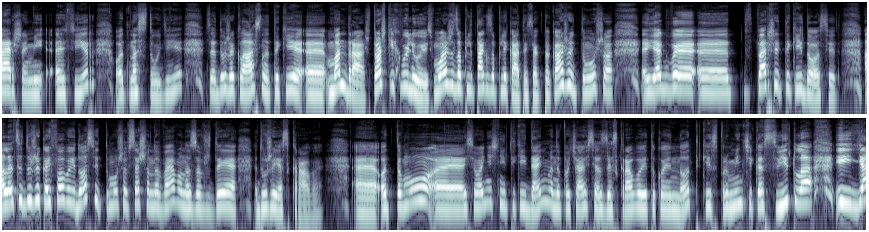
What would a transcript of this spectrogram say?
вперше мій ефір от на студії. Це дуже класно. Такий е, мандраж. Трошки хвилююсь. Може заплі- заплікатися, як то кажуть, тому що е, якби е, перший такий досвід. Але це дуже кайфовий досвід, тому що все, що нове, воно завжди дуже яскраве. Е, от тому е, сьогоднішній такий день мене почався з яскравої такої нотки, з промінчика світла. І я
